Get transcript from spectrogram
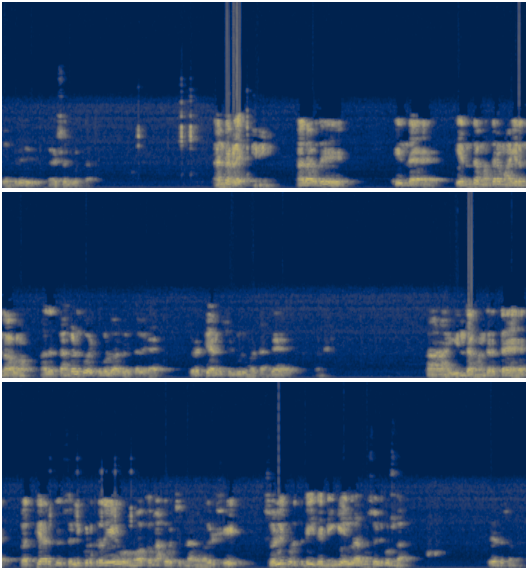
என்று சொல்லிவிட்டார். நண்பர்களே அதாவது இந்த எந்த மந்திரமாக இருந்தாலும் அதை தங்களுக்கு வைத்துக் கொள்வார்களே தவிர விரட்டியாருக்கு சொல்லிவிட மாட்டாங்க. ஆனா இந்த மந்திரத்தை பிரத்தியாருக்கு சொல்லிக் கொடுக்கறதே ஒரு நோக்கமாக வச்சிருந்தாங்க மகிழ்ச்சி சொல்லிக் கொடுத்துட்டு இதை நீங்க எல்லாருமே சொல்லிக் கொடுங்க. என்று சொன்னாங்க.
